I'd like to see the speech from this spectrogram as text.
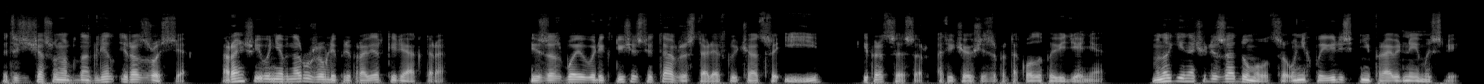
это сейчас он обнаглел и разросся, а раньше его не обнаруживали при проверке реактора. Из-за сбоя в электричестве также стали отключаться ИИ и процессор, отвечающий за протоколы поведения. Многие начали задумываться, у них появились неправильные мысли.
